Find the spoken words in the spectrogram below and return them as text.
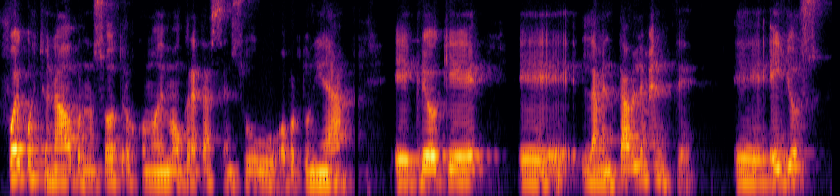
fue cuestionado por nosotros como demócratas en su oportunidad. Eh, creo que lamentablemente ellos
